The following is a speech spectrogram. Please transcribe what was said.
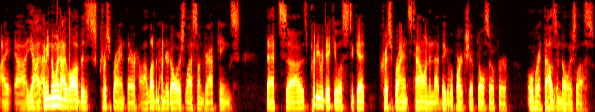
I, uh, yeah, I mean, the one I love is Kris Bryant there, uh, $1,100 less on DraftKings. That's, uh, it's pretty ridiculous to get Kris Bryant's talent in that big of a park shift also for over a thousand dollars less.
